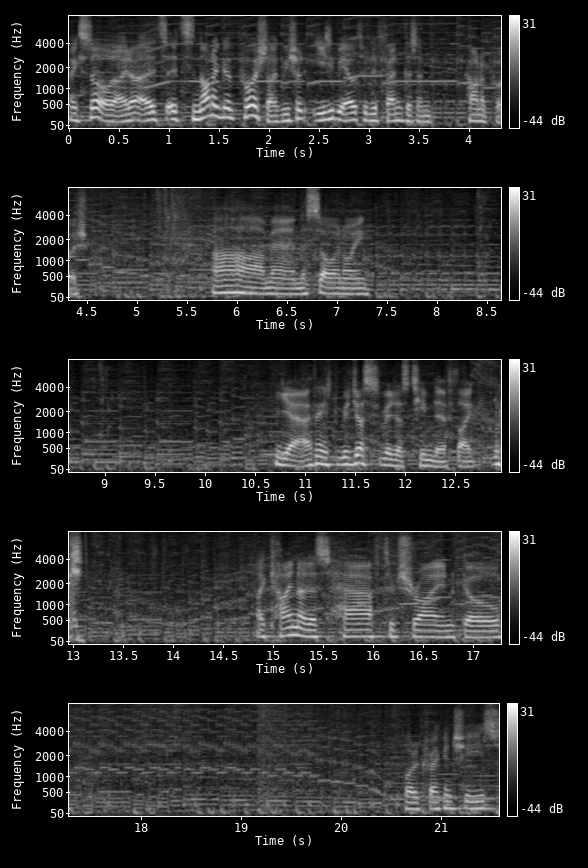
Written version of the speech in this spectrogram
Like still, I don't. It's it's not a good push. Like we should easily be able to defend this and counter push. Ah man, that's so annoying. Yeah, I think we just we just team diff. Like I kind of just have to try and go for the Kraken cheese.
